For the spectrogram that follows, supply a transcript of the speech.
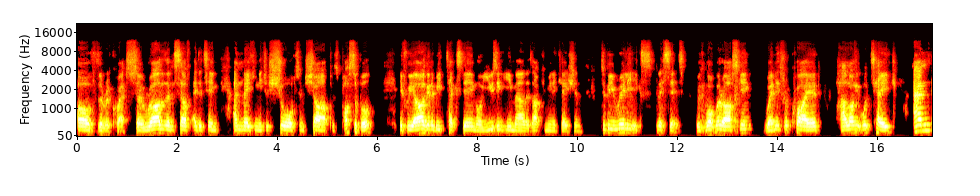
of the request. So rather than self editing and making it as short and sharp as possible, if we are going to be texting or using email as our communication, to be really explicit with what we're asking, when it's required, how long it will take, and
